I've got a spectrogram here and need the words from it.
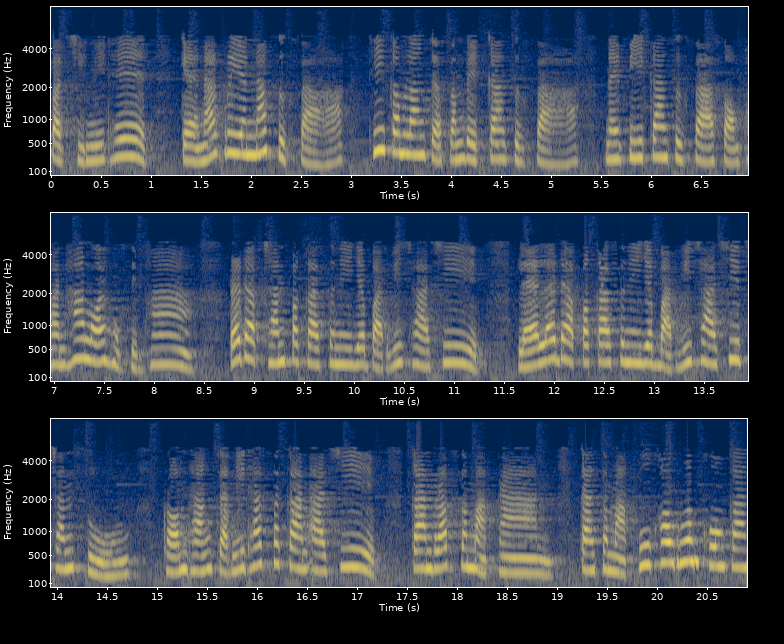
ปัดฉิมนิเทศ แก่นักเรียนนักศึกษาที่กำลังจะสำเร็จการศึกษาในปีการศึกษา 2565 ระดับชั้นประกาศนียบัตรวิชาชีพ และระดับประกาศนียบัตรวิชาชีพชั้นสูง พร้อมทั้งจัดนิทรรศการอาชีพ การรับสมัครงาน การสมัครผู้เข้าร่วมโครงการ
